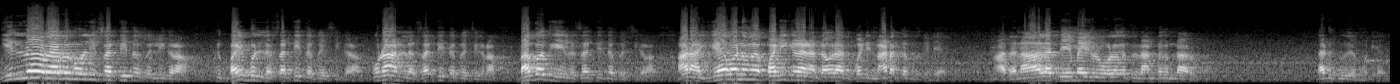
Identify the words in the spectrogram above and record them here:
எல்லா வேத நூல்லையும் சத்தியத்தை சொல்லிக்கிறான். பைபிள்ல சத்தியத்தை பேசிக்கிறான். குரான்ல சத்தியத்தை பேசிக்கிறான். பகவத்கீதையில சத்தியத்தை பேசிக்கிறான். ஆனா எவனுமே படிக்கிறானே தவிர அது படி நடக்கிறது கிடையாது. அதனால தீமைகள் உலகத்தில் நடந்துகிட்டு தான் இருக்கும். தடுக்கவே முடியாது.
